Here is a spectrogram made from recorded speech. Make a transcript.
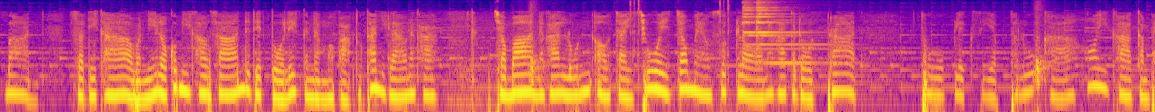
ขบ้าน สวัสดีค่ะ วันนี้เราก็มีข่าวสารเด็ดๆตัวเลขดังๆมาฝากทุกท่านอีกแล้วนะคะ ชาวบ้านนะคะลุ้นเอาใจช่วยเจ้าแมวสุดหล่อนะคะ กระโดดพลาด ถูกเหล็กเสียบทะลุขาห้อยคากำแพ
